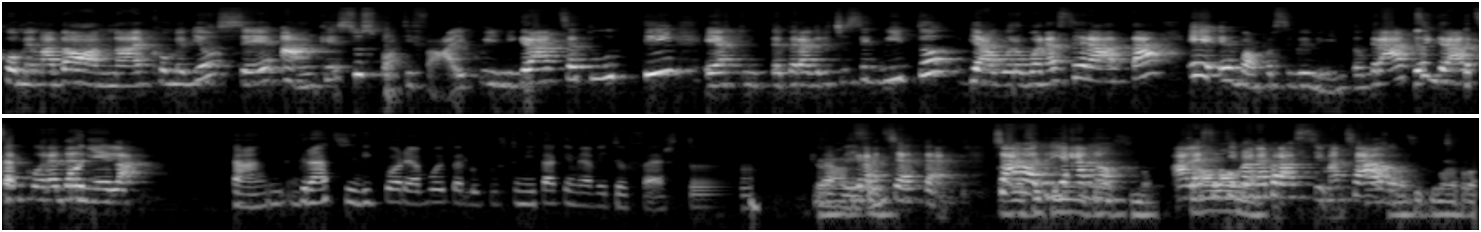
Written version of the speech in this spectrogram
come Madonna e come Beyoncé anche su Spotify. Quindi grazie a tutti e a tutte per averci seguito. Vi auguro buona serata e, e buon proseguimento. Grazie, grazie ancora Daniela. Grazie di cuore a voi per l'opportunità che mi avete offerto. Grazie, grazie a te. Ciao Adriano, alla settimana prossima. Ciao. Alla settimana prossima.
